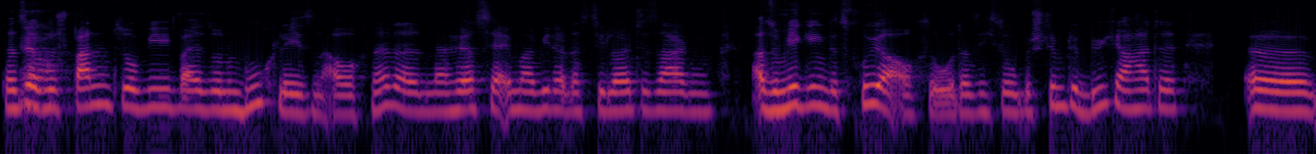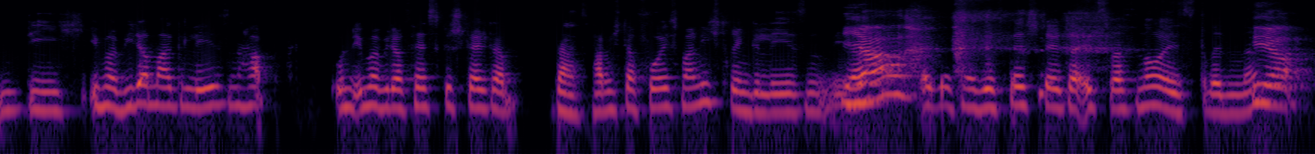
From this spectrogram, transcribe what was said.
Das ist ja. ja. so spannend, so wie bei so einem Buchlesen auch. Ne? Da, da hörst du ja immer wieder, dass die Leute sagen, also mir ging das früher auch so, dass ich so bestimmte Bücher hatte, äh, die ich immer wieder mal gelesen habe und immer wieder festgestellt habe, das habe ich davor jetzt mal nicht drin gelesen. Ja. ja. Also, dass man jetzt feststellt, da ist was Neues drin. Ne? Ja.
